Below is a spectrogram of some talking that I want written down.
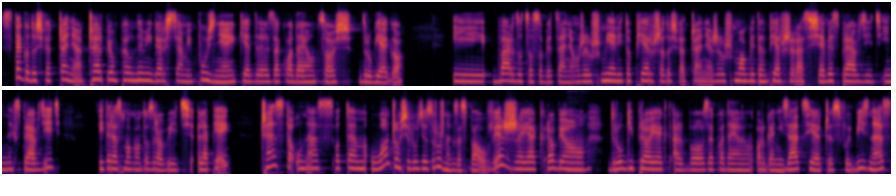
z tego doświadczenia czerpią pełnymi garściami później, kiedy zakładają coś drugiego. I bardzo co sobie cenią, że już mieli to pierwsze doświadczenie, że już mogli ten pierwszy raz siebie sprawdzić, innych sprawdzić i teraz mogą to zrobić lepiej. Często u nas potem łączą się ludzie z różnych zespołów. Wiesz, że jak robią mhm. drugi projekt albo zakładają organizację czy swój biznes,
